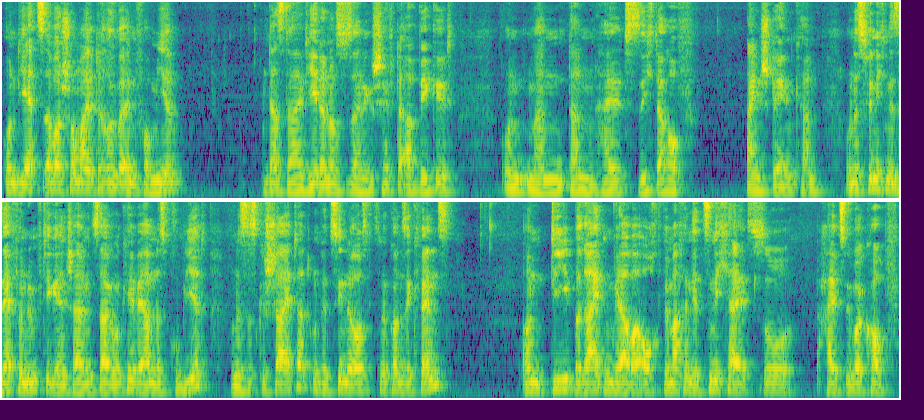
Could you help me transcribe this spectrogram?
und jetzt aber schon mal darüber informieren, dass da halt jeder noch so seine Geschäfte abwickelt und man dann halt sich darauf einstellen kann. Und das finde ich eine sehr vernünftige Entscheidung zu sagen, okay, wir haben das probiert und es ist gescheitert und wir ziehen daraus jetzt eine Konsequenz und die bereiten wir aber auch, wir machen jetzt nicht halt so Hals über Kopf,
